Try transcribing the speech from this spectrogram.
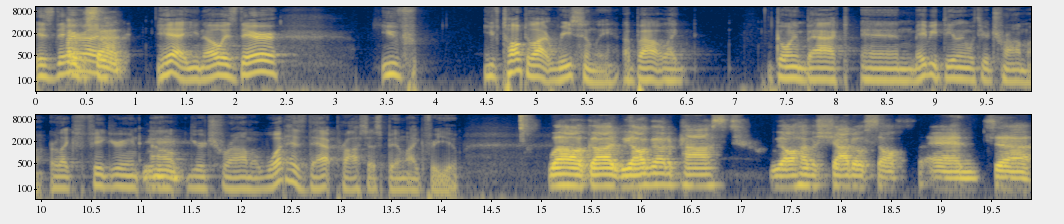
is there? A, yeah, you know, is there? You've you've talked a lot recently about like going back and maybe dealing with your trauma or like figuring mm-hmm. out your trauma. What has that process been like for you? Well, God, we all got a past. We all have a shadow self, and uh,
